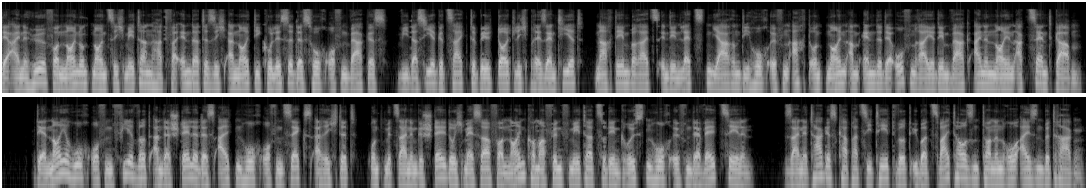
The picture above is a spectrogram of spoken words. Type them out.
der eine Höhe von 99 Metern hat, veränderte sich erneut die Kulisse des Hochofenwerkes, wie das hier gezeigte Bild deutlich präsentiert, nachdem bereits in den letzten Jahren die Hochöfen 8 und 9 am Ende der Ofenreihe dem Werk einen neuen Akzent gaben. Der neue Hochofen 4 wird an der Stelle des alten Hochofens 6 errichtet und mit seinem Gestelldurchmesser von 9,5 Meter zu den größten Hochöfen der Welt zählen. Seine Tageskapazität wird über 2000 Tonnen Roheisen betragen.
